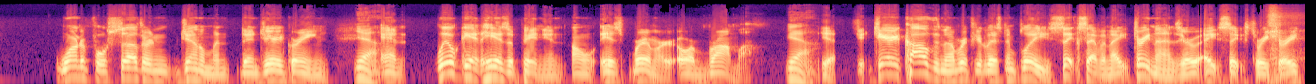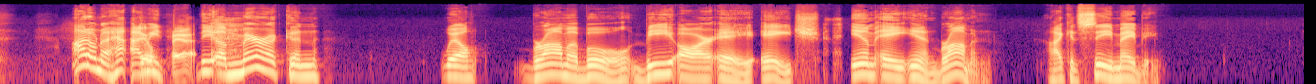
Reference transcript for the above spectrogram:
wonderful Southern gentleman than Jerry Green. Yeah. and we'll get his opinion on is Bremer or Brahma. Yeah. Yeah, J- Jerry, call the number if you're listening, please. 678 390 8633. I don't know how. I Tell mean, Pat. the American, well, Brahma Bull, B R A H M A N, Brahman. I could see maybe.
